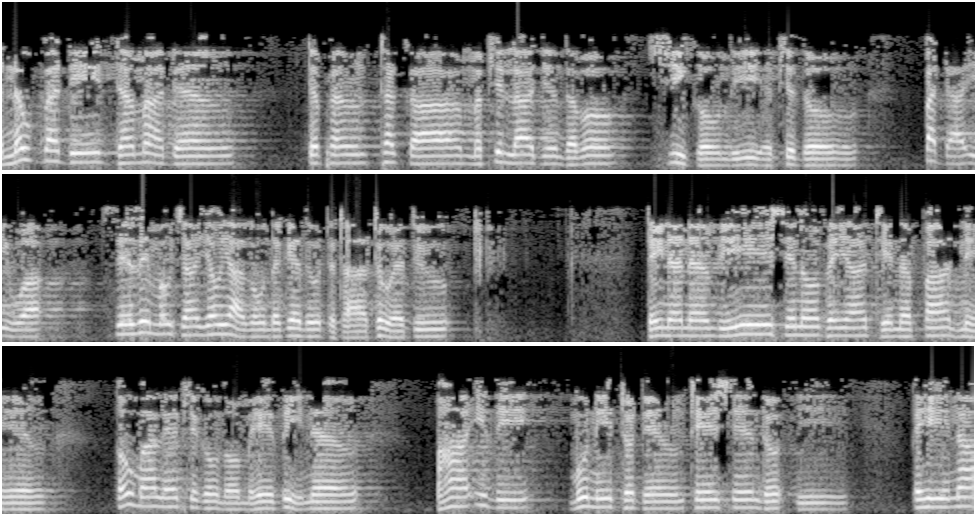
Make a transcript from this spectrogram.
အနုပတ္တိဓမ္မတံတဖန်ထက်ကမဖြစ်လာခြင်းသဘောရှိကုန်သည်အဖြစ်သောပတ္တာဤဝစင်စစ်မုတ်ချရောက်ရကုန်တကဲ့သို့တထာထုတ်အတူဒိဏနံဘီရှင်တော်ဘုရားထေနပါနှင့် သုံးပါးလည်းဖြစ်ကုန်သောမေတိနံမဟာဣတိမုနိထွတ်တင်ထေရှင်တို့ဤပဟိနာ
